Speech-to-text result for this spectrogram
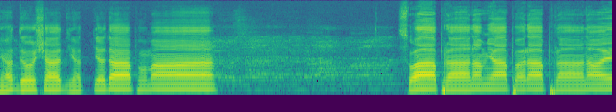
यद्दोषद्यत्यदा पुमा स्वाप्राणं या पराप्राणाय।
